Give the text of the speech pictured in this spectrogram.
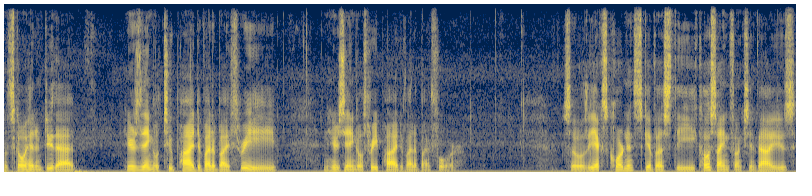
Let's go ahead and do that. Here's the angle 2 pi divided by 3, and here's the angle 3 pi divided by 4. So the x-coordinates give us the cosine function values,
